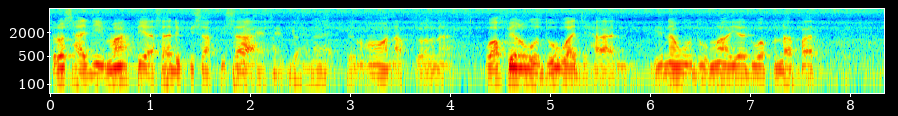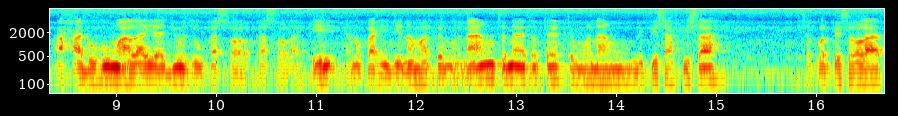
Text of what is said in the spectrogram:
Terus haji mah tiasa dipisah-pisah. Mohon afdolna. Wa fil wudu wajhan. Dina wudu mah aya dua pendapat. Ahaduhuma la yajuzu kasol kasolati. Anu kahijina mah teu meunang cenah eta teh teu meunang dipisah-pisah seperti salat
